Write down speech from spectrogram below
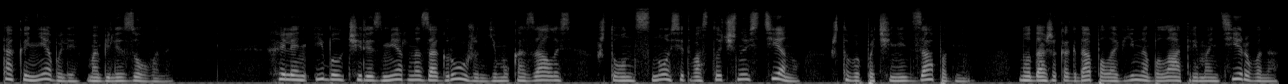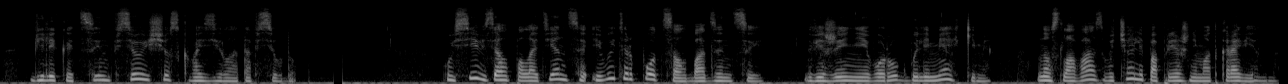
так и не были мобилизованы. Хэлянь-И был чрезмерно загружен, ему казалось, что он сносит восточную стену, чтобы починить западную, Но даже когда половина была отремонтирована, Великий Цин все еще сквозила отовсюду. Уси взял полотенце и вытер пот со лба Дзинцы. Движения его рук были мягкими, но слова звучали по-прежнему откровенно.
